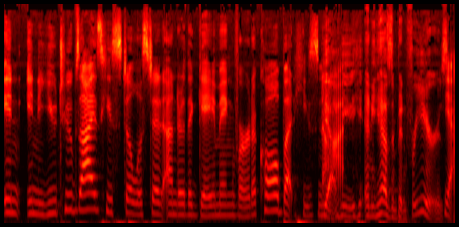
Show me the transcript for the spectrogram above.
in in YouTube's eyes. He's still listed under the gaming vertical, but he's not. Yeah, he, and he hasn't been for years. Yeah.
